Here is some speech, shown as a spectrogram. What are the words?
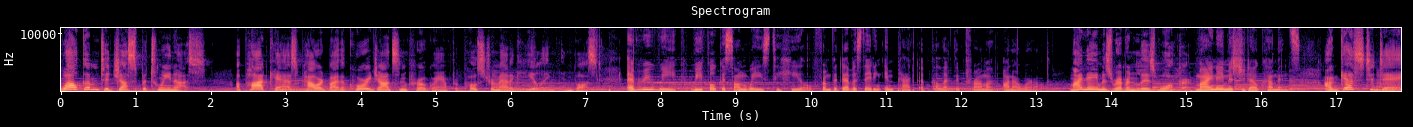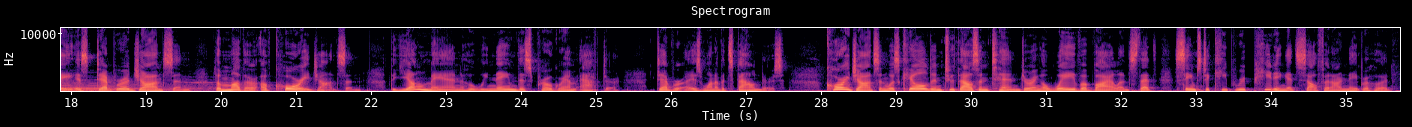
Welcome to Just Between Us, a podcast powered by the Cory Johnson Program for Post Traumatic Healing in Boston. Every week, we focus on ways to heal from the devastating impact of collective trauma on our world. My name is Reverend Liz Walker. My name is Judelle Cummins. Our guest today is Debra Johnson, the mother of Cory Johnson, the young man who we named this program after. Debra is one of its founders. Cory Johnson was killed in 2010 during a wave of violence that seems to keep repeating itself in our neighborhood.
